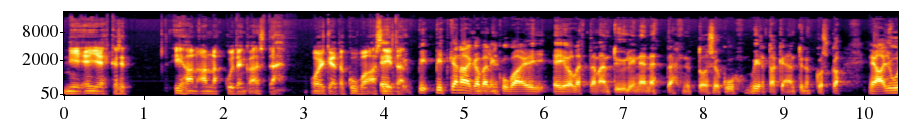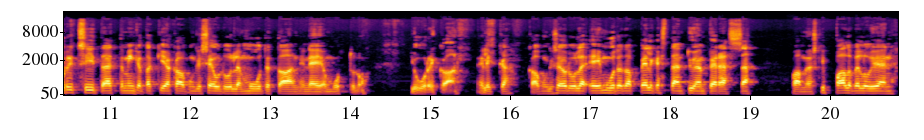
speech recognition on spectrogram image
niin ei ehkä sit ihan anna kuitenkaan sitä oikeaa kuvaa siitä. Ei, pi- pitkän aikavälin kuva ei, ei ole tämän tyylinen, että nyt olisi joku virta kääntynyt, koska ne ajurit siitä, että minkä takia kaupunkiseuduille muutetaan, niin ne ei ole muuttunut, juurikaan. Eli kaupunkiseuduille ei muuteta pelkästään työn perässä, vaan myöskin palvelujen,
